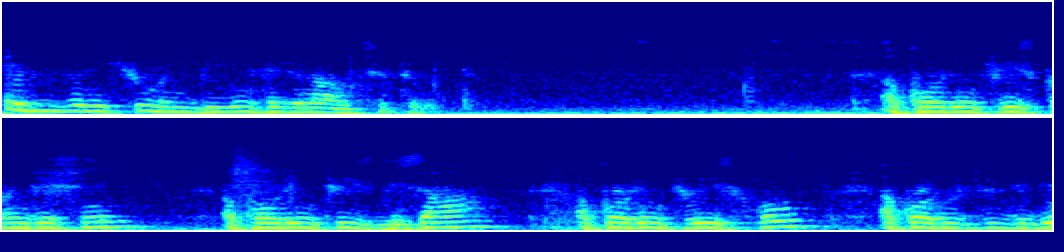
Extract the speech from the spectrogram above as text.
every human being has an answer to it. According to his conditioning, according to his desire, according to his hope, according to the,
